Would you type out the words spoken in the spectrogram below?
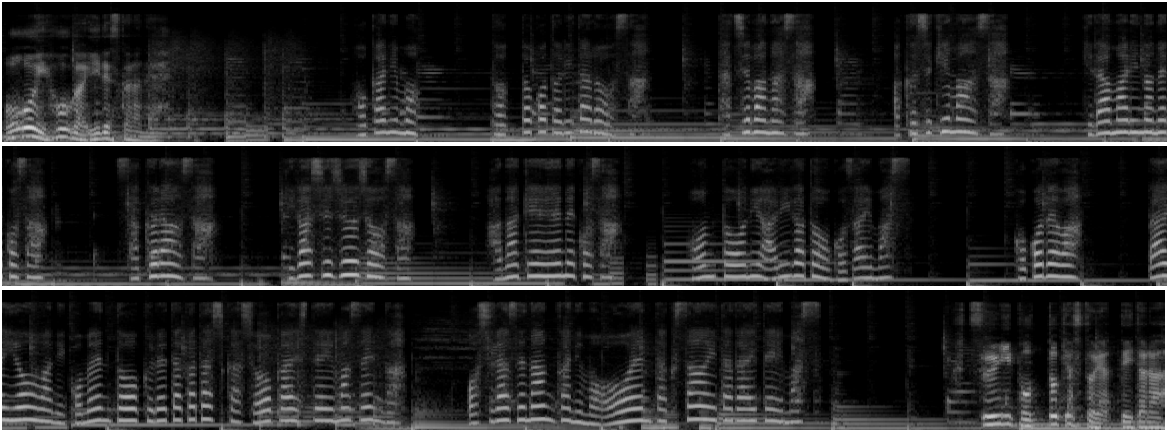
多い方がいいですからね。他にもとっとこ鳥太郎さん立花さん悪事記マンさんきらまりの猫さんさくらんさん東十条さん花犬えねこさん本当にありがとうございますここでは第4話にコメントをくれた方しか紹介していませんがお知らせなんかにも応援たくさんいただいています普通にポッドキャストやっていたら、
